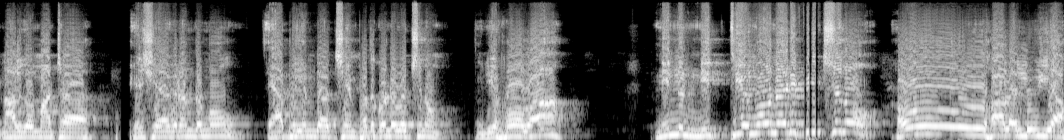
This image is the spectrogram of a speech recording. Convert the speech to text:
నాలుగవ మాట యెషయా గ్రంథము యాభై ఎనిమిదో అధ్యాయం పదకొండవ వచ్చును యహోవా నిన్ను నిత్యము నడిపించును. ఓ హాలూయ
